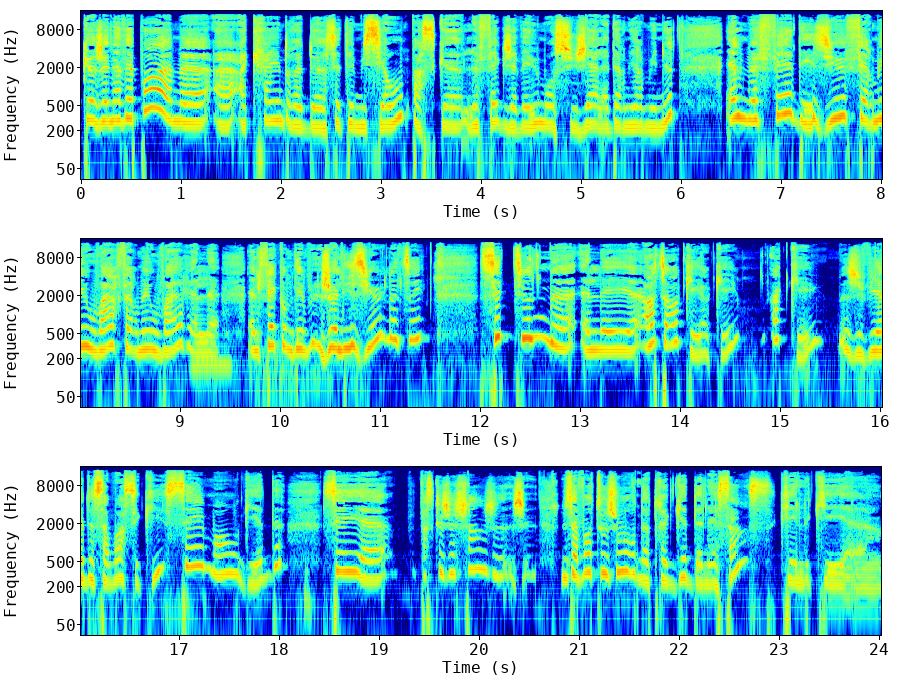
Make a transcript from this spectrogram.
que je n'avais pas à, me, à, à craindre de cette émission parce que le fait que j'avais eu mon sujet à la dernière minute, elle me fait des yeux fermés, ouverts, fermés, ouverts. Elle, elle fait comme des jolis yeux, là, tu sais. C'est une... Elle est... Ah, OK, OK. OK. Je viens de savoir c'est qui. C'est mon guide. C'est... euh, parce que je change... nous avons toujours notre guide de naissance qui est, qui est euh,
